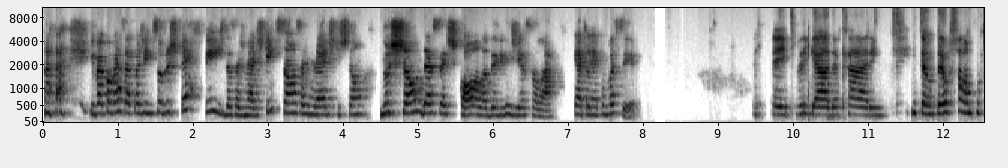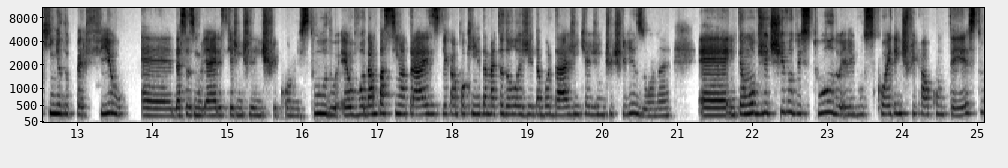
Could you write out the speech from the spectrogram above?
e vai conversar com a gente sobre os perfis dessas mulheres. Quem são essas mulheres que estão no chão dessa escola da energia solar? Kathleen, é com você. Perfeito, obrigada, Karen. Então, para eu falar um pouquinho do perfil, é, dessas mulheres que a gente identificou no estudo, eu vou dar um passinho atrás e explicar um pouquinho da metodologia da abordagem que a gente utilizou, né? É, então, o objetivo do estudo, ele buscou identificar o contexto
